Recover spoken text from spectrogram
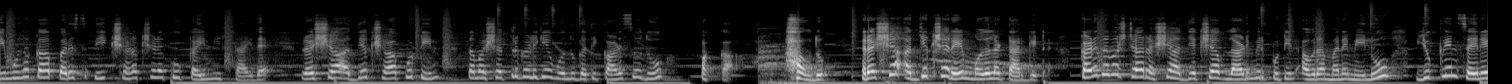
ಈ ಮೂಲಕ ಪರಿಸ್ಥಿತಿ ಕ್ಷಣ ಕ್ಷಣಕ್ಕೂ ಕೈಮೀರ್ತಾ ಇದೆ. ರಷ್ಯಾ ಅಧ್ಯಕ್ಷ ಪುಟಿನ್ ತಮ್ಮ ಶತ್ರುಗಳಿಗೆ ಒಂದು ಗತಿ ಕಾಣಿಸೋದು ಪಕ್ಕ. ಹೌದು, ರಷ್ಯಾ ಅಧ್ಯಕ್ಷರೇ ಮೊದಲ ಟಾರ್ಗೆಟ್. ಕಳೆದ ವರ್ಷ ರಷ್ಯಾ ಅಧ್ಯಕ್ಷ ವ್ಲಾಡಿಮಿರ್ ಪುಟಿನ್ ಅವರ ಮನೆ ಮೇಲೂ ಯುಕ್ರೇನ್ ಸೇನೆ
